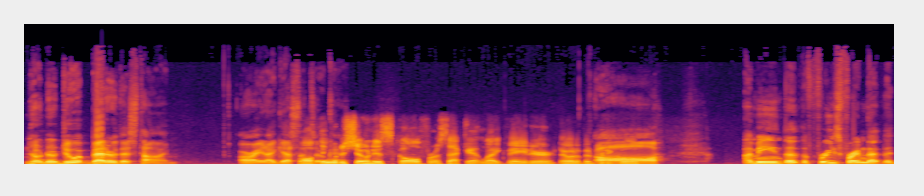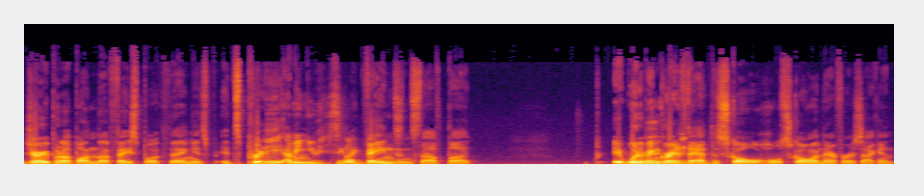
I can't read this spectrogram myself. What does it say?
No, no, do it better this time. All right, I guess Oh, that's if they okay. would have shown his skull for a second, like Vader, that would have been pretty cool. I mean, the the freeze frame that, that Jerry put up on the Facebook thing is it's pretty. I mean, you see like veins and stuff, but it would have been great if they had the skull, whole skull in there for a second.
